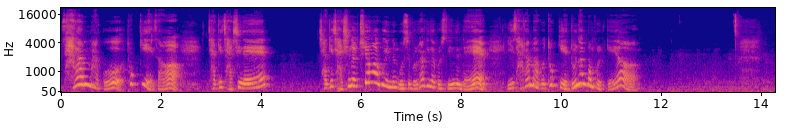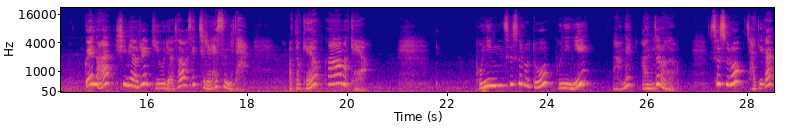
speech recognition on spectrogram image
사람하고 토끼에서 자기 자신의 자기 자신을 투영하고 있는 모습을 확인해 볼 수 있는데 이 사람하고 토끼의 눈 한번 볼게요. 꽤나 심혈을 기울여서 색칠을 했습니다. 어떻게 해요? 까맣게요. 본인 스스로도 본인이 마음에 안 들어요. 스스로 자기가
